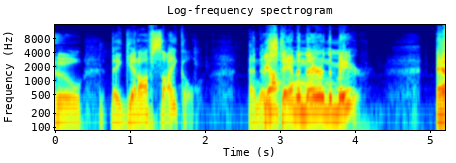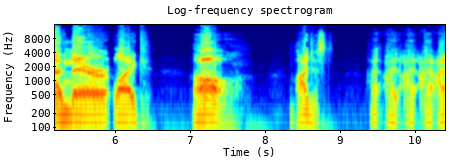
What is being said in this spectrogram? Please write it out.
who they get off cycle and they're Yeah. standing there in the mirror and they're like, oh, I just, I, I, I,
